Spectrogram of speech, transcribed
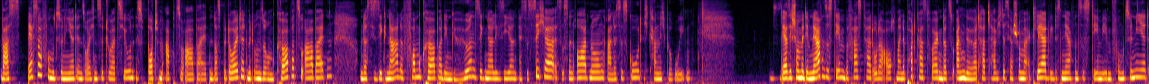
Was besser funktioniert in solchen Situationen, ist bottom-up zu arbeiten. Das bedeutet, mit unserem Körper zu arbeiten und dass die Signale vom Körper dem Gehirn signalisieren, es ist sicher, es ist in Ordnung, alles ist gut, ich kann mich beruhigen. Wer sich schon mit dem Nervensystem befasst hat oder auch meine Podcast-Folgen dazu angehört hat, habe ich das ja schon mal erklärt, wie das Nervensystem eben funktioniert.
